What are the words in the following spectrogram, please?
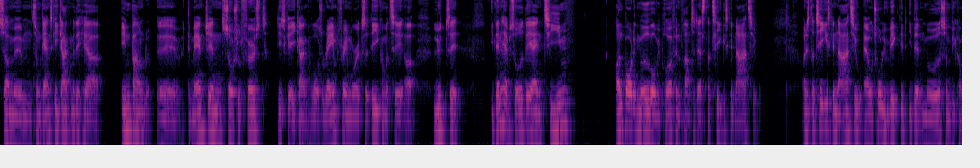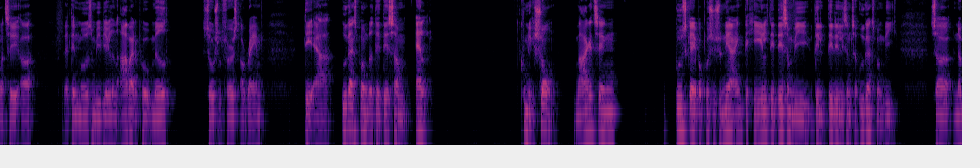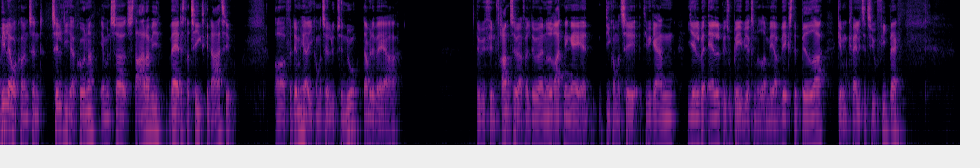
som, øh, som gerne skal i gang med det her inbound øh, demand gen, social first. De skal i gang på vores RAM framework, så det I kommer til at lytte til i den her episode, det er en team onboarding møde, hvor vi prøver at finde frem til deres strategiske narrativ. Og det strategiske narrativ er utrolig vigtigt i den måde, som vi kommer til at, eller den måde, som vi i virkeligheden arbejder på med Social First og RAMP. Det er udgangspunktet, det er det, som al kommunikation, marketing, budskaber, positionering, det hele, det er det, som vi, det, det, det ligesom tager udgangspunkt i. Så når vi laver content til de her kunder, jamen så starter vi, hvad er det strategiske narrativ? Og for dem her, I kommer til at lytte til nu, der vil det være, det vil vi finde frem til i hvert fald, det vil være noget i retning af, at de kommer til, de vil gerne hjælpe alle B2B virksomheder med at vækste bedre gennem kvalitativ feedback.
